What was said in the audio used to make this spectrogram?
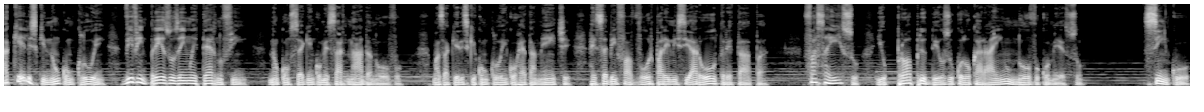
Aqueles que não concluem vivem presos em um eterno fim, não conseguem começar nada novo. Mas aqueles que concluem corretamente recebem favor para iniciar outra etapa. Faça isso e o próprio Deus o colocará em um novo começo. 5.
